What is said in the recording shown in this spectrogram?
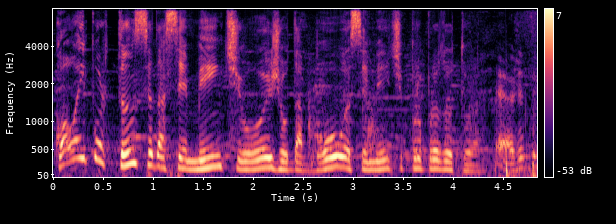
Qual a importância da semente hoje, ou da boa semente, para o produtor? É, a, gente,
